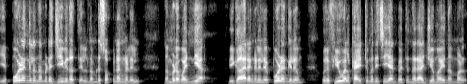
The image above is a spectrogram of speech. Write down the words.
എപ്പോഴെങ്കിലും നമ്മുടെ ജീവിതത്തിൽ നമ്മുടെ സ്വപ്നങ്ങളിൽ നമ്മുടെ വന്യ വികാരങ്ങളിൽ എപ്പോഴെങ്കിലും ഒരു ഫ്യൂവൽ കയറ്റുമതി ചെയ്യാൻ പറ്റുന്ന രാജ്യമായി നമ്മൾ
